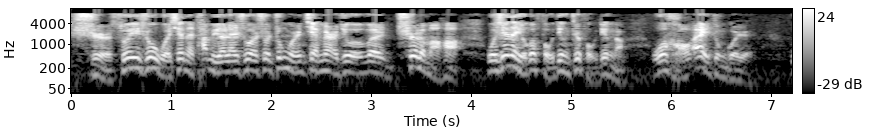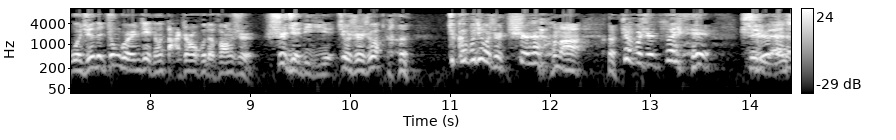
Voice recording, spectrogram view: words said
是，所以说我现在他们原来说说中国人见面就问吃了吗哈，我现在有个否定之否定啊，我好爱中国人，我觉得中国人这种打招呼的方式世界第一，就是说这可不就是吃了吗？这不是最实在的，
